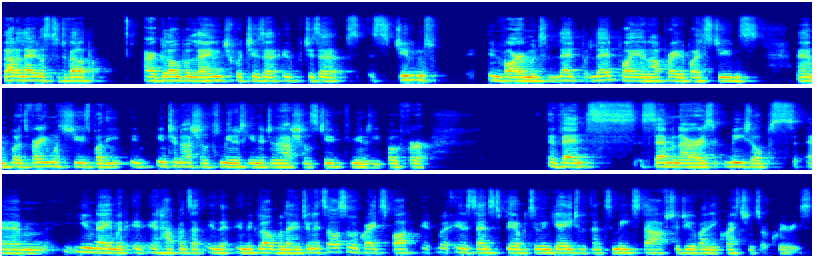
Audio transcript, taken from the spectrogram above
that allowed us to develop our global lounge, which is a which is a student environment led led by and operated by students um, but it's very much used by the international community and international student community, both for events, seminars, meetups, um, you name it, it, it happens at, in, the, in the global lounge. And it's also a great spot, in a sense, to be able to engage with and to meet staff should you have any questions or queries.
